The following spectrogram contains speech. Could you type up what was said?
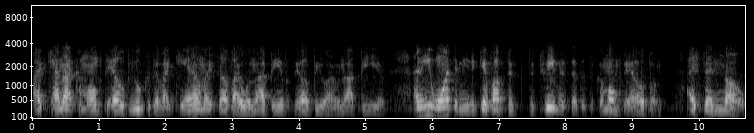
I cannot come home to help you because if I can't help myself, I will not be able to help you. I will not be here." And he wanted me to give up the, the treatment center to come home to help him. I said no.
